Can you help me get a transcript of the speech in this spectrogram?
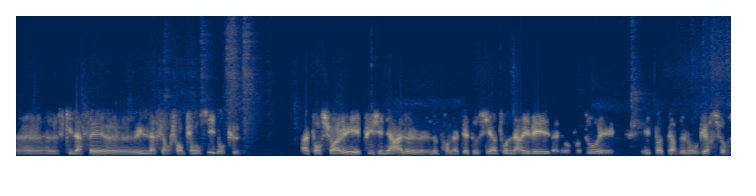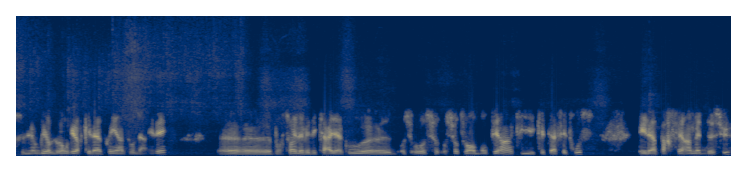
ce qu'il a fait il l'a fait en champion aussi donc attention à lui. Et puis général euh, de prendre la tête aussi à un tour de l'arrivée d'aller au poteau et et pas perdre de longueur sur ce longueur longueur qu'il a pris à un tour de l'arrivée. Euh, pourtant il avait des carrières à coups euh, surtout en bon terrain qui, qui étaient assez trousses. Et il a pas refait un mètre dessus.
